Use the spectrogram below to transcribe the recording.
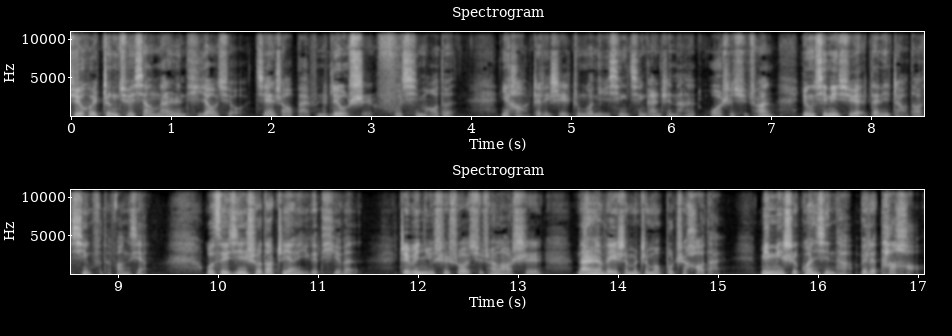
学会正确向男人提要求，减少百分之六十夫妻矛盾。你好，这里是中国女性情感指南，我是许川，用心理学带你找到幸福的方向。我最近收到这样一个提问，这位女士说：“许川老师，男人为什么这么不知好歹？明明是关心他，为了他好，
